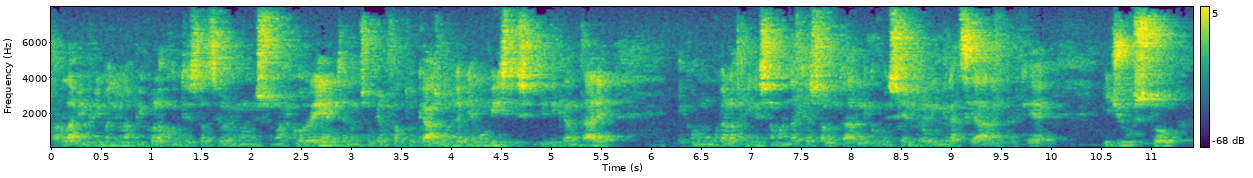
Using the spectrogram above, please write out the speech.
parlavi prima di una piccola contestazione, non ne sono al corrente, non ci abbiamo fatto caso, noi li abbiamo visti, sentiti cantare comunque alla fine siamo andati a salutarli come sempre, ringraziarli perché è giusto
